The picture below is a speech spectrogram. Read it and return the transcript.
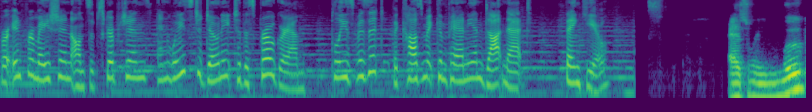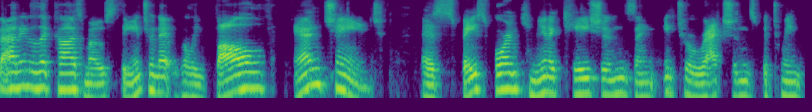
For information on subscriptions and ways to donate to this program, please visit thecosmiccompanion.net. Thank you. As we move out into the cosmos, the internet will evolve and change as spaceborne communications and interactions between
